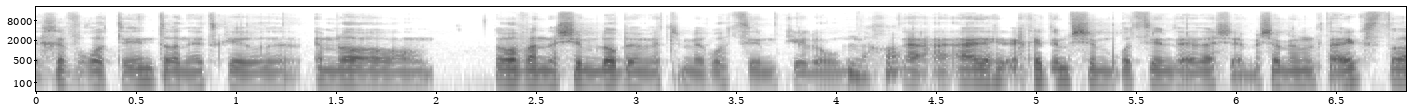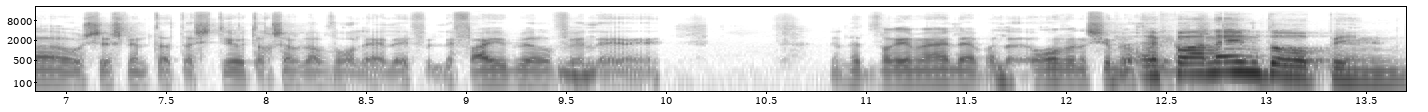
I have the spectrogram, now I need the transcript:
לחברות אינטרנט, כאילו, הם לא, רוב האנשים לא באמת מרוצים, כאילו, נכון. היחידים שהם רוצים זה אלה שהם משלמים את האקסטרה, או שיש להם את התשתיות עכשיו לעבור ל fiber ולדברים האלה, אבל רוב האנשים לא יכולים... איפה ה name dropping?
